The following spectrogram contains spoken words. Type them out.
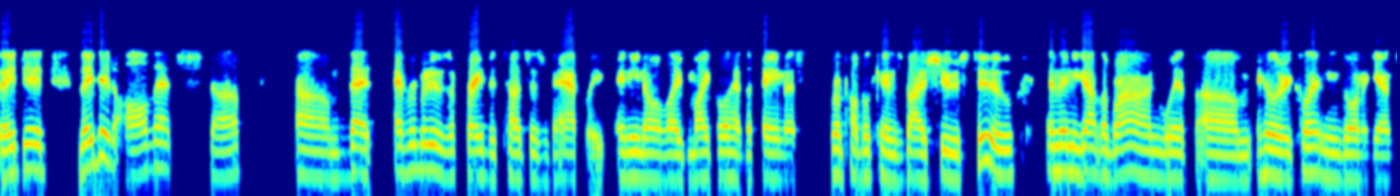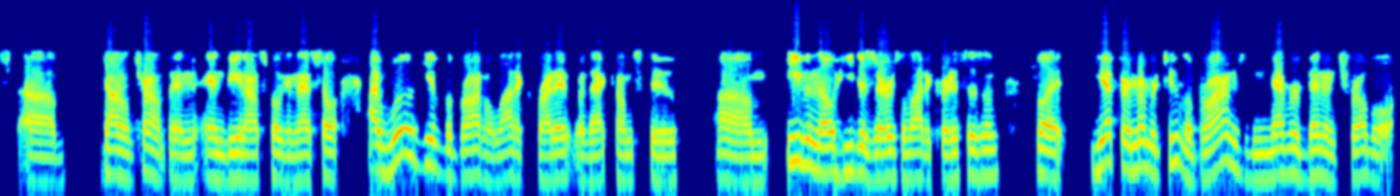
they did. They did all that stuff um, that everybody was afraid to touch as an athlete. And you know, like Michael had the famous Republicans buy shoes too, and then you got LeBron with um, Hillary Clinton going against um, Donald Trump and and being outspoken that. So I will give LeBron a lot of credit where that comes to, um, even though he deserves a lot of criticism. But you have to remember too, LeBron's never been in trouble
